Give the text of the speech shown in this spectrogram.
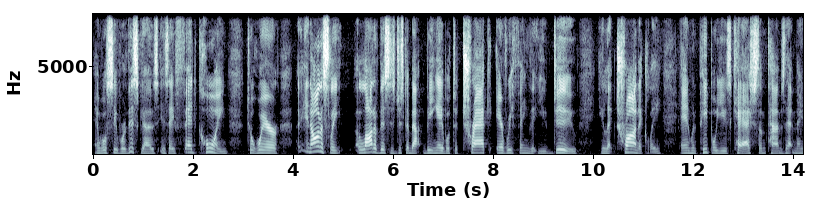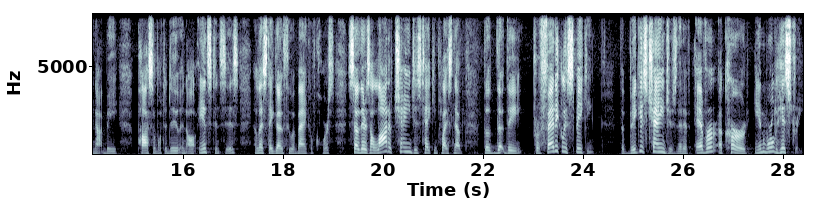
and we'll see where this goes, is a Fed coin to where, and honestly, a lot of this is just about being able to track everything that you do electronically. And when people use cash, sometimes that may not be possible to do in all instances, unless they go through a bank, of course. So there's a lot of changes taking place. Now, the, the, the prophetically speaking, the biggest changes that have ever occurred in world history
